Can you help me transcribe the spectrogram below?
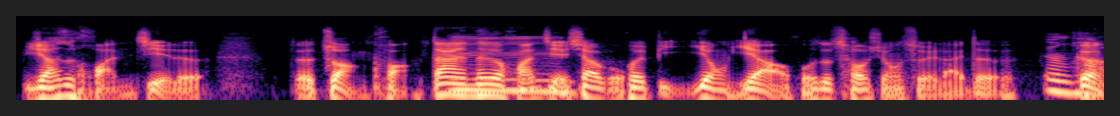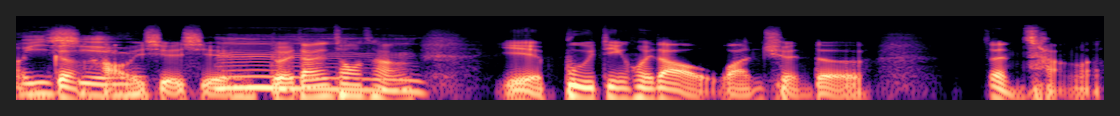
比较是缓解的的状况。当然，那个缓解效果会比用药或者抽胸水来的更更好一些，更好一些对，但是通常也不一定会到完全的正常了。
